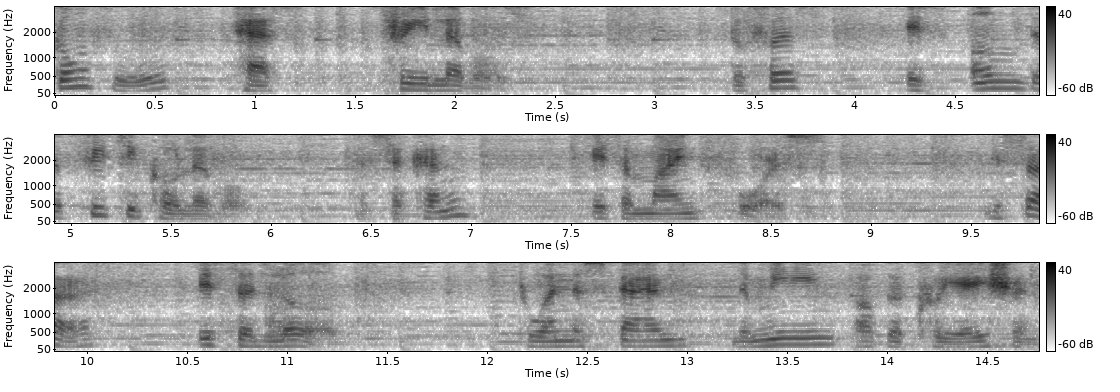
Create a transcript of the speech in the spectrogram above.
Kung Fu has three levels. The first is on the physical level. The second is a mind force. The third is the love to understand the meaning of the creation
